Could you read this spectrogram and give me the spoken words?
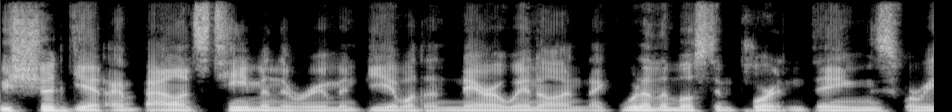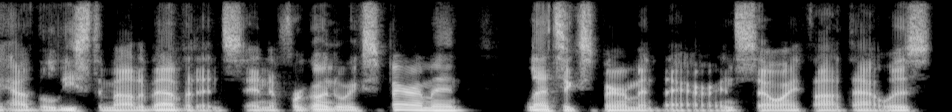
we should get a balanced team in the room and be able to narrow in on like what are the most important things where we have the least amount of evidence. And if we're going to experiment, let's experiment there. And so I thought that was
